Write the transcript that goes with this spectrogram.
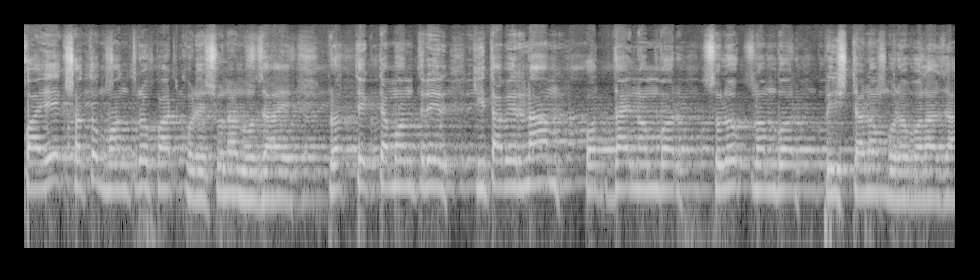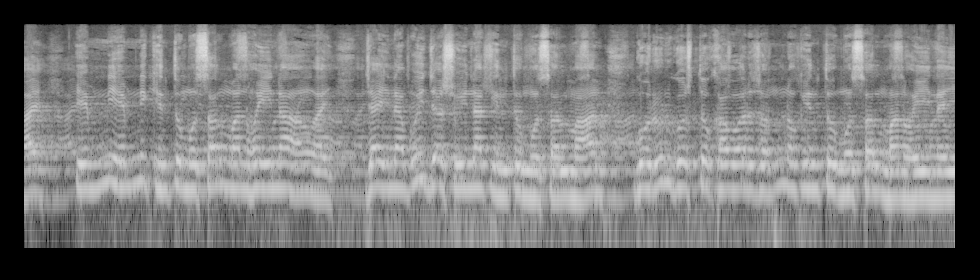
কয়েক শত মন্ত্র পাঠ করে শোনানো যায়। প্রত্যেকটা মন্ত্রের কিতাবের নাম, অধ্যায় নম্বর, শ্লোক নম্বর, পৃষ্ঠা নম্বরও বলা যায়। এমনি এমনি কিন্তু মুসলমান হই না হয় যাই না বুঝ শুই না কিন্তু মুসলমান। গরুর গোস্ত খাওয়ার জন্য কিন্তু মুসলমান হই নাই।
